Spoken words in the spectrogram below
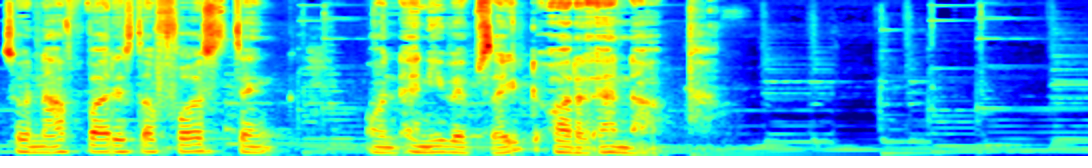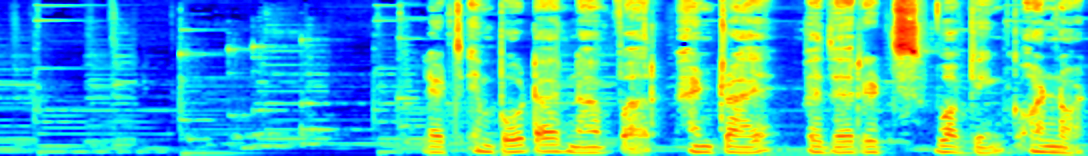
So navbar is the first thing on any website or an app. Let's import our navbar and try whether it's working or not.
